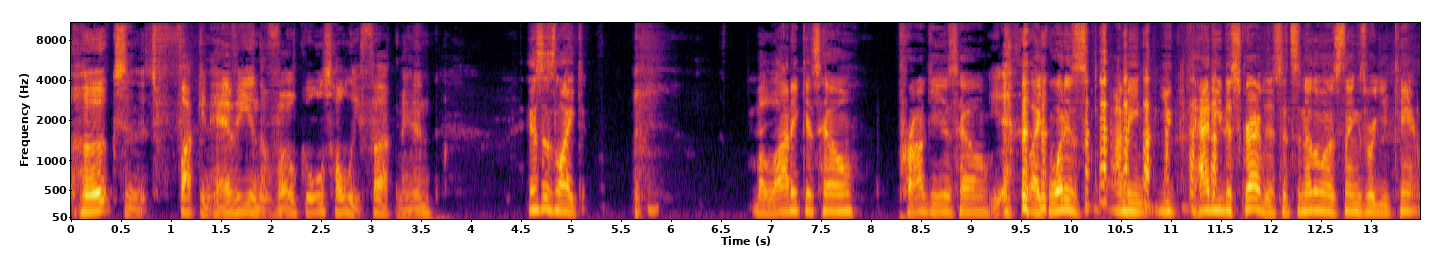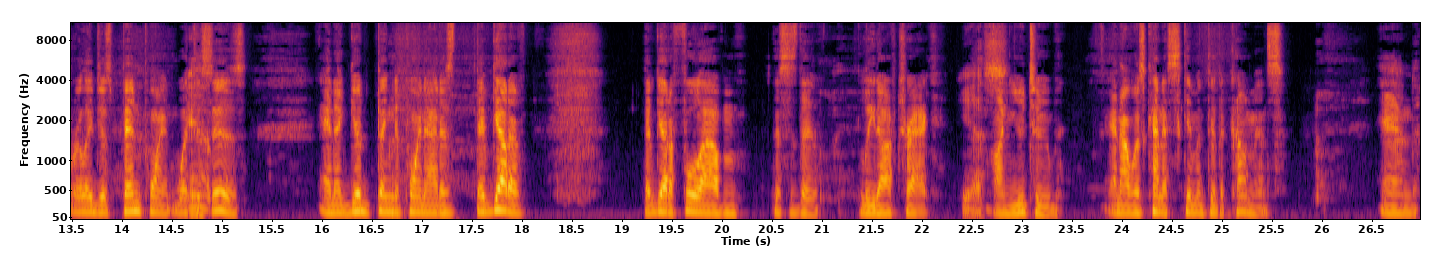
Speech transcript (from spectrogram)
hooks and it's fucking heavy and the vocals. Holy fuck, man. This is like melodic as hell, proggy as hell. Yeah. like what is I mean, you how do you describe this? It's another one of those things where you can't really just pinpoint what this is. And a good thing to point out is they've got a they've got a full album. This is the lead off track Yes. on YouTube. And I was kind of skimming through the comments. And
